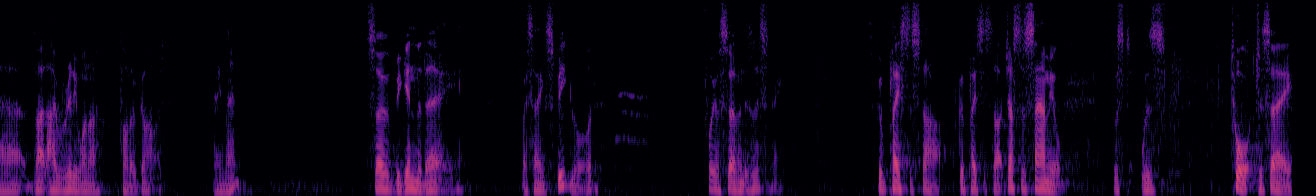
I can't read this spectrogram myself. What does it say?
Uh, but I really want to follow God. Amen? So begin the day by saying, Speak, Lord, for your servant is listening. It's a good place to start. Good place to start. Just as Samuel was, was taught to say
